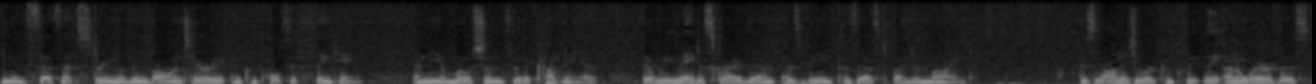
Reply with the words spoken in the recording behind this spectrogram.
the incessant stream of involuntary and compulsive thinking, and the emotions that accompany it, that we may describe them as being possessed by their mind. As long as you are completely unaware of this,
